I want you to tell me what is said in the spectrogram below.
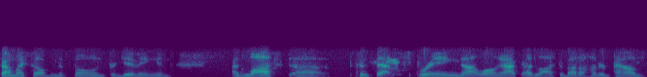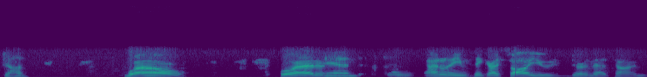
found myself on the phone forgiving, and I'd lost uh, since that spring. Not long after, I'd lost about a hundred pounds, John. Wow. Boy, I don't. And I don't even think I saw you during that time.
